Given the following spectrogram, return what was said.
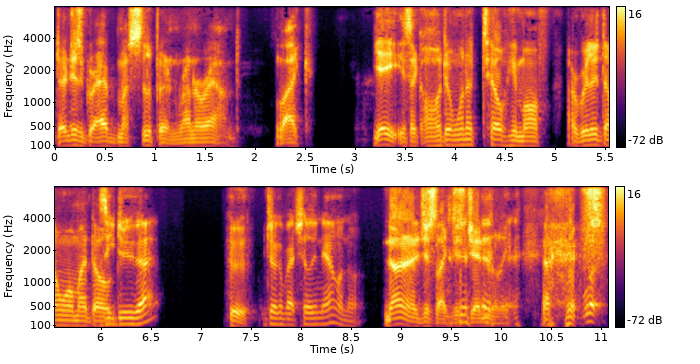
Don't just grab my slipper and run around. Like, yeah, it's like, oh, I don't want to tell him off. I really don't want my dog. Does he do that? Who? You talking about chili now or not? No, no, just like just generally. What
